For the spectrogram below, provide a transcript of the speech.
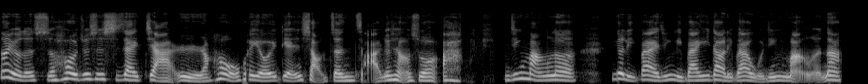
那有的时候就是是在假日，然后我会有一点小挣扎，就想说啊。已经忙了一个礼拜，已经礼拜一到礼拜五已经忙了。那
